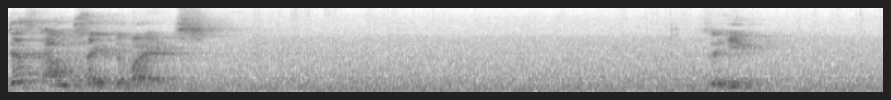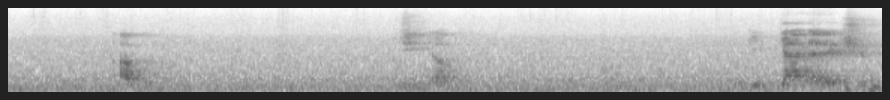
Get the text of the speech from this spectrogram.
just outside the wires? Up. G, up. Okay, क्या direction?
